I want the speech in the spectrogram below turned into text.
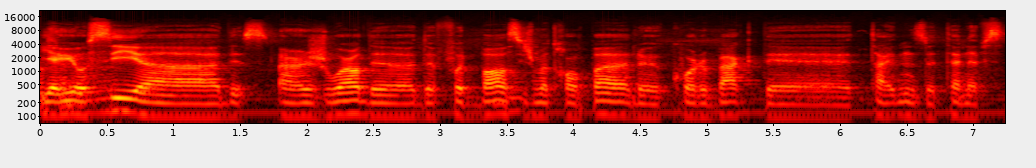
Il y a eu aussi euh, des- un joueur de, de football, si je me trompe pas, le quarterback des Titans de Tennessee,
